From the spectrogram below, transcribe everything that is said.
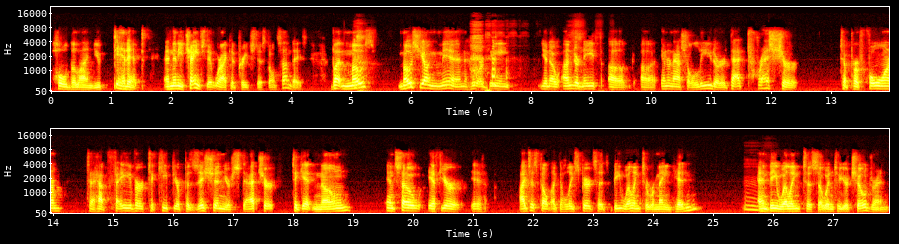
hold the line. You did it and then he changed it where I could preach just on Sundays. But most most young men who are being, you know, underneath a, a international leader, that pressure to perform, to have favor, to keep your position, your stature, to get known. And so if you're if I just felt like the Holy Spirit said, be willing to remain hidden mm. and be willing to sow into your children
